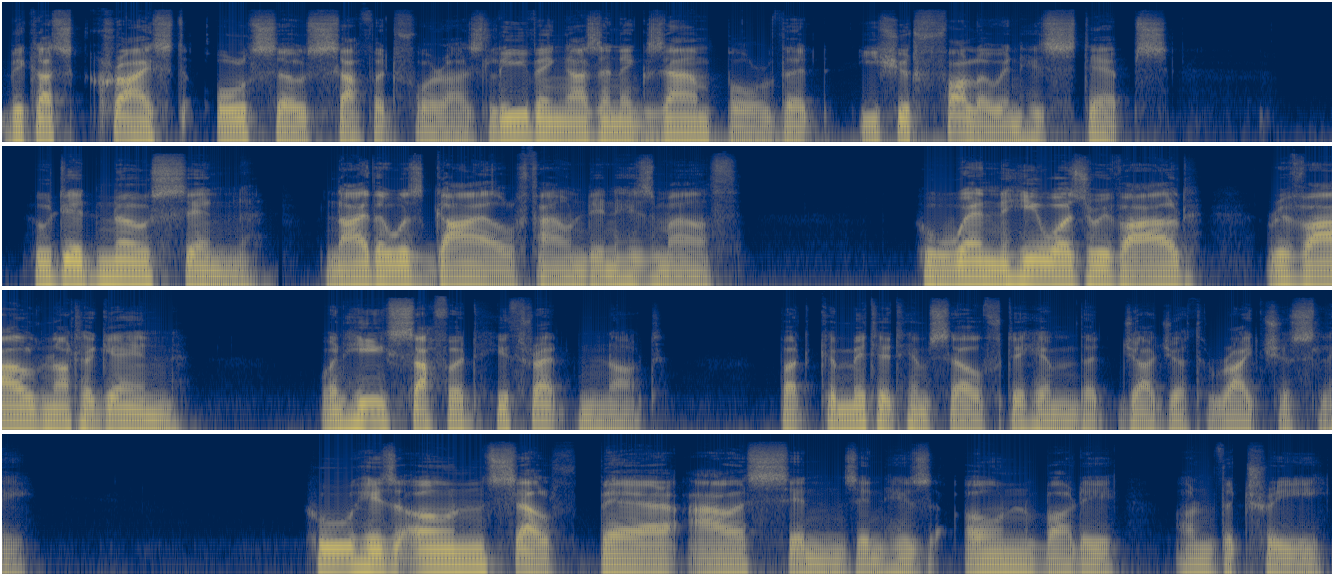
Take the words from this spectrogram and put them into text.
because Christ also suffered for us, leaving us an example that ye should follow in his steps, who did no sin, neither was guile found in his mouth, who when he was reviled, reviled not again, when he suffered, he threatened not, but committed himself to him that judgeth righteously, who his own self bare our sins in his own body on the tree,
